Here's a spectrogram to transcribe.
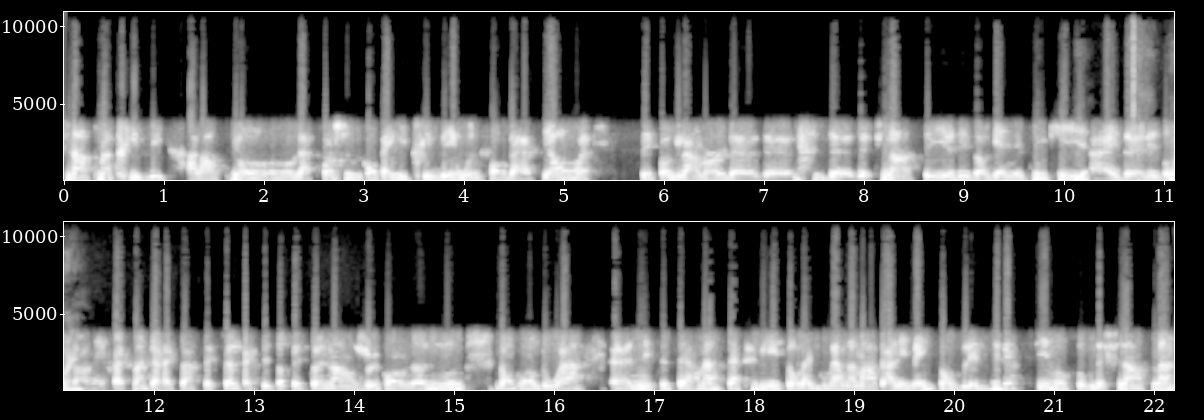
financements privés. Alors si on, on approche une compagnie privée ou une fondation, c'est pas glamour de, de, de, financer des organismes qui mm. aident les auteurs d'infractions à caractère sexuel. Fait que c'est sûr que c'est un enjeu qu'on a, nous. Donc, on doit euh, nécessairement s'appuyer sur l'aide gouvernementale et même si on voulait diversifier nos sources de financement,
